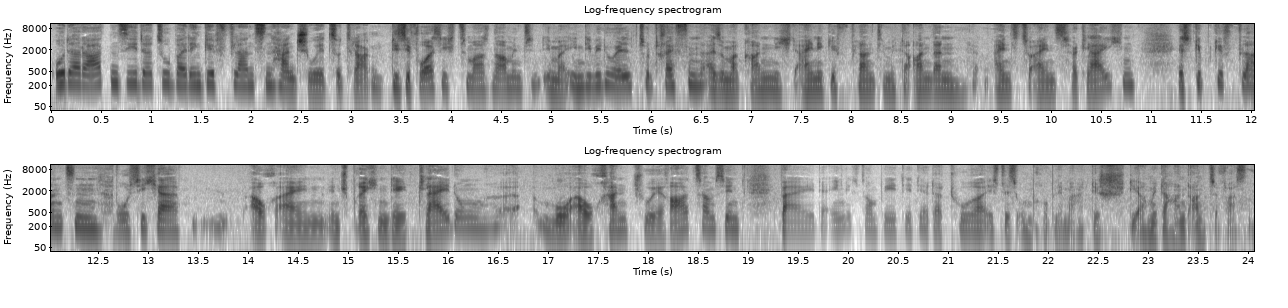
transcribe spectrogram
oder raten Sie dazu, bei den Giftpflanzen Handschuhe zu tragen? Diese Vorsichtsmaßnahmen sind immer individuell zu treffen. Also man kann nicht eine Giftpflanze mit der anderen eins zu eins vergleichen. Es gibt Giftpflanzen, wo sicher auch eine entsprechende Kleidung, äh, wo auch Handschuhe ratsam sind. Bei der Engelstrompete, der Datura, ist es unproblematisch, die auch mit der Hand anzufassen.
